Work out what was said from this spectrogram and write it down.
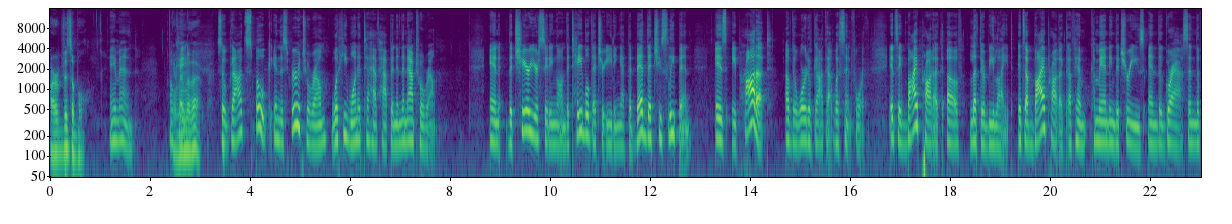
are visible. Amen. Okay. Amen to that. So God spoke in the spiritual realm what he wanted to have happen in the natural realm. And the chair you're sitting on, the table that you're eating at, the bed that you sleep in is a product of the word of God that was sent forth. It's a byproduct of let there be light. It's a byproduct of him commanding the trees and the grass and the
